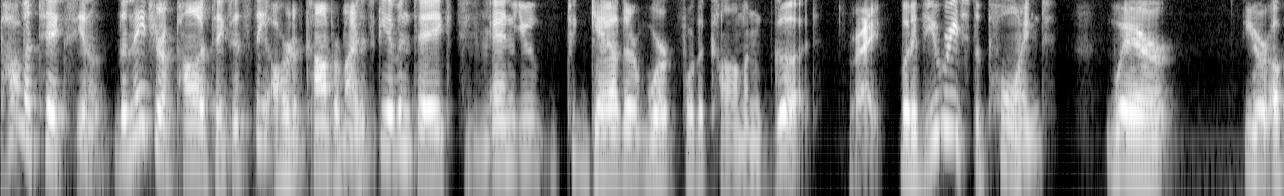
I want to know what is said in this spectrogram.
politics. You know, the nature of politics, it's the art of compromise. It's give and take, Mhm. and you together work for the common good. Right. But if you reach the point where your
